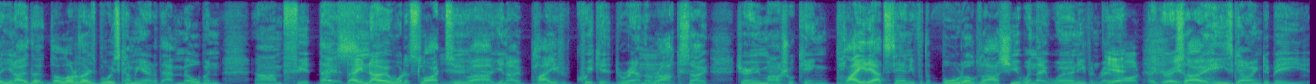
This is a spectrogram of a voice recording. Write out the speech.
You know, the, the- a lot of those boys coming out of that Melbourne um, fit, they they know what it's like to uh, you know play cricket around Mm. the ruck. So Jeremy Marshall King played outstanding for the Bulldogs last year when they weren't even red Yeah, hot. agreed. So he's going to be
